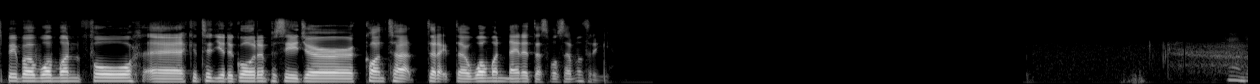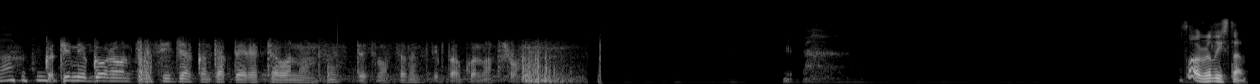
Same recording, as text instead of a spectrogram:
Speedbird 114, uh, continue the go around procedure, contact director 119 at decimal 73. Handoff. Continue go around procedure, contact director 117, decimal 7, Speedbird 114. I thought I released him.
